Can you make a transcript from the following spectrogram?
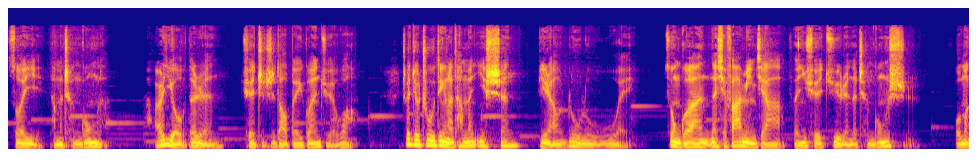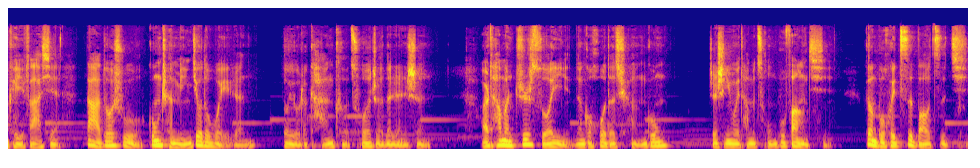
所以他们成功了；而有的人却只知道悲观绝望，这就注定了他们一生必然碌碌无为。纵观那些发明家、文学巨人的成功史，我们可以发现，大多数功成名就的伟人都有着坎坷挫折的人生，而他们之所以能够获得成功，正是因为他们从不放弃，更不会自暴自弃。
